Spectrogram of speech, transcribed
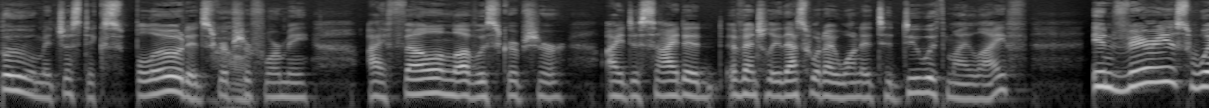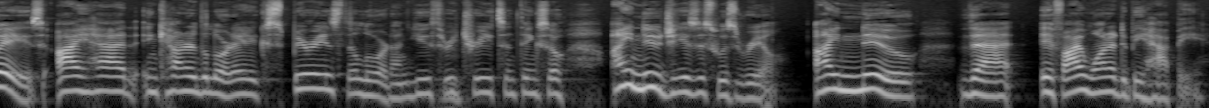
boom, it just exploded scripture for me. I fell in love with scripture. I decided eventually that's what I wanted to do with my life in various ways, I had encountered the Lord. I had experienced the Lord on youth retreats and things. So I knew Jesus was real. I knew that if I wanted to be happy,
